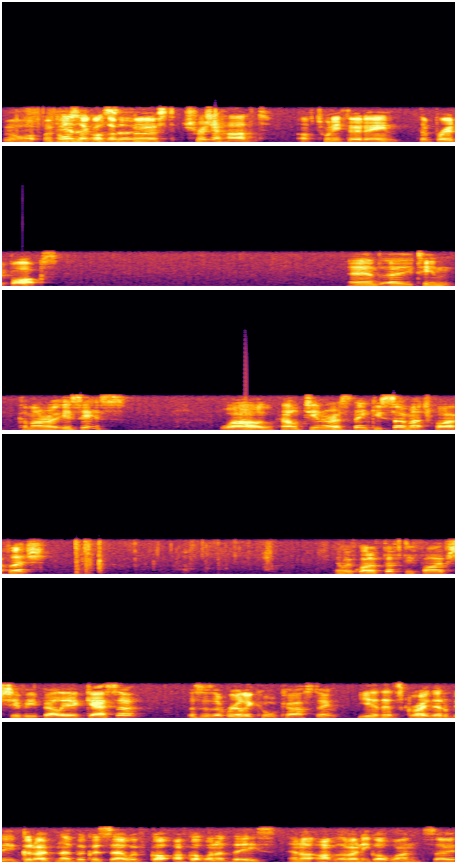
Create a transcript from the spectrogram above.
We've al- we've And also got also- the first treasure hunt of 2013, the bread box. and a 10 Camaro SS. Wow, how generous. Thank you so much, fiyahflash. And we've got a 55 Chevy Bel Air Gasser. This is a really cool casting. Yeah, that's great. That'll be a good opener because uh, we've got I've got one of these and I, I've I've only got one, so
